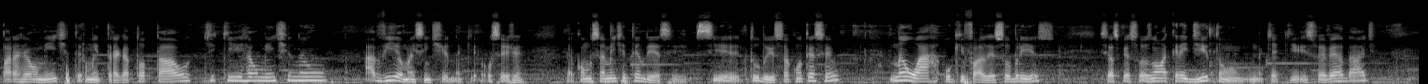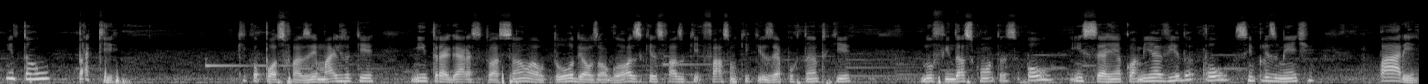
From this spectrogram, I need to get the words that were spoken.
Para realmente ter uma entrega total de que realmente não havia mais sentido naquilo. Ou seja, é como se a mente entendesse: se tudo isso aconteceu, não há o que fazer sobre isso. Se as pessoas não acreditam que isso é verdade, então para quê? O que, que, eu posso fazer mais do que me entregar a situação ao todo e aos algozes que eles façam o que, façam o que quiser, portanto que no fim das contas ou encerrem com a minha vida ou simplesmente pare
